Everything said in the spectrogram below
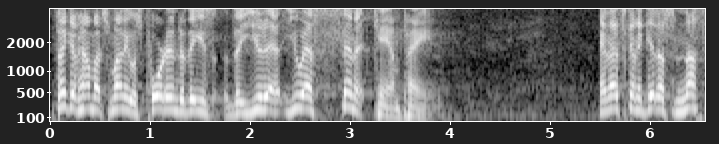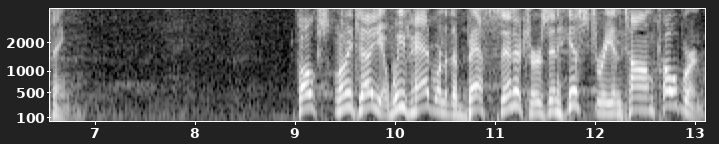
Think of how much money was poured into these, the U.S. Senate campaign. And that's going to get us nothing. Folks, let me tell you, we've had one of the best senators in history in Tom Coburn.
